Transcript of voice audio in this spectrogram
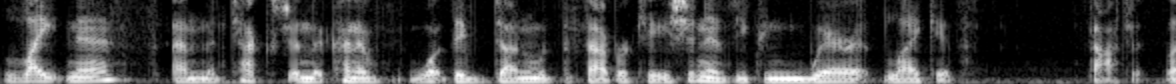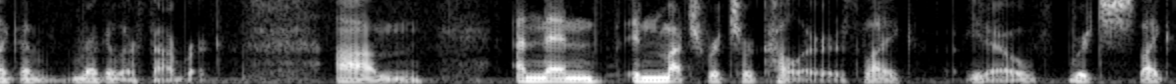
lightness and the texture and the kind of what they've done with the fabrication is you can wear it like it's fat, like a regular fabric. Um, and then in much richer colors, like you know, rich like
